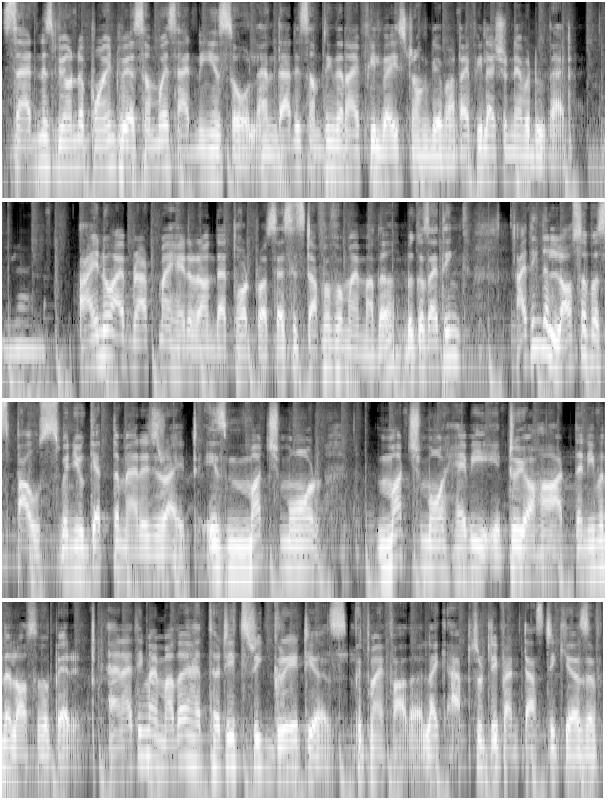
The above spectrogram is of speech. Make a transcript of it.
sadness beyond a point, we are somewhere saddening his soul. And that is something that I feel very strongly about. I feel I should never do that. I know I've wrapped my head around that thought process. It's tougher for my mother because I think I think the loss of a spouse when you get the marriage right is much more much more heavy to your heart than even the loss of a parent. And I think my mother had 33 great years with my father, like absolutely fantastic years of,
